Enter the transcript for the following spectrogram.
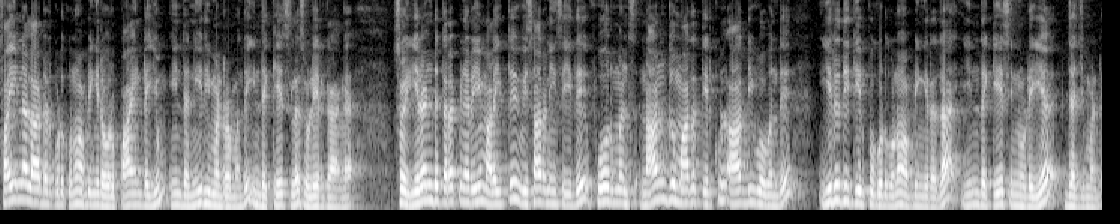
ஃபைனல் ஆர்டர் கொடுக்கணும் அப்படிங்கிற ஒரு பாயிண்ட்டையும் இந்த நீதிமன்றம் வந்து இந்த கேஸில் சொல்லியிருக்காங்க. ஸோ இரண்டு தரப்பினரையும் அழைத்து விசாரணை செய்து ஃபோர் மந்த்ஸ் நான்கு மாதத்திற்குள் ஆர்டிஓ வந்து இறுதி தீர்ப்பு கொடுக்கணும் அப்படிங்கிறது தான் இந்த கேஸினுடைய ஜட்ஜ்மெண்ட்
